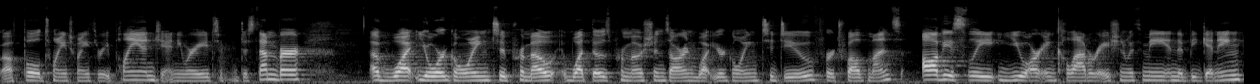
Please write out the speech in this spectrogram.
a full 2023 plan, January to December of what you're going to promote, what those promotions are, and what you're going to do for 12 months. Obviously, you are in collaboration with me in the beginning,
